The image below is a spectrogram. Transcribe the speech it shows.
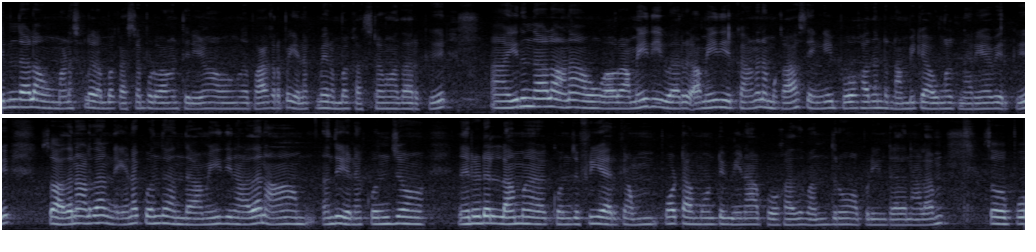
இருந்தாலும் அவங்க மனசுக்குள்ளே ரொம்ப கஷ்டப்படுவாங்கன்னு தெரியும். அவங்க பார்க்குறப்ப எனக்குமே ரொம்ப கஷ்டமாக தான் இருக்குது இருந்தாலும் ஆனால் அவங்க ஒரு அமைதி வரு அமைதி இருக்காங்கன்னா நம்ம காசு எங்கேயும் போகாதுன்ற நம்பிக்கை அவங்களுக்கு நிறையாவே இருக்குது ஸோ அதனால தான் எனக்கு வந்து அந்த அமைதினால தான் நான் வந்து எனக்கு கொஞ்சம் நெருடல் இல்லாமல் கொஞ்சம் ஃப்ரீயாக இருக்குது அம் போட்ட அமௌண்ட்டு வீணாக போகாது வந்துடும் அப்படின்றதுனால. ஸோ போ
